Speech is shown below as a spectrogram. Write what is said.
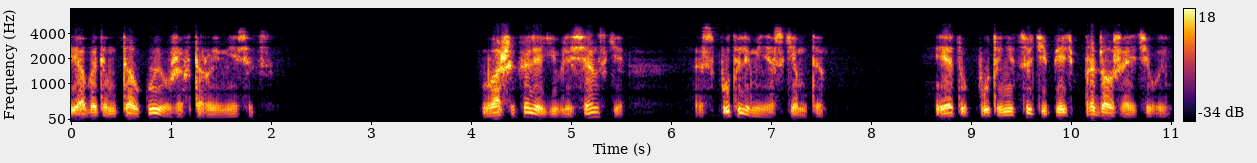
Я об этом толкую уже второй месяц. Ваши коллеги в Лисянске спутали меня с кем-то. И эту путаницу теперь продолжаете вы.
